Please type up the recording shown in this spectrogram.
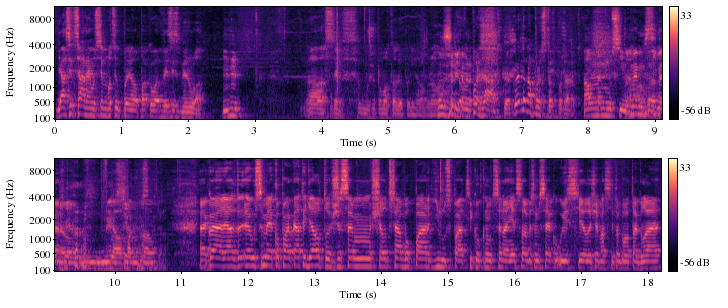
já si třeba nemusím moc úplně opakovat věci z minula. Mm-hmm. A vlastně můžu pamatovat úplně hovno. To je v pořádku, jako je to naprosto v pořádku. A my musíme, To my no, musíme, no. Vy naopak musím- no. musíte. no. Jako já, já, já, už jsem jako párkrát i dělal to, že jsem šel třeba o pár dílů zpátky kouknout se na něco, aby jsem se jako ujistil, že vlastně to bylo takhle.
